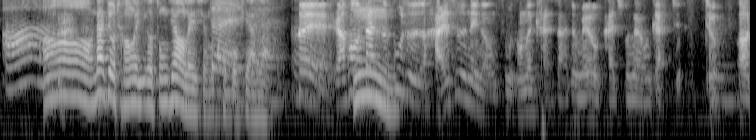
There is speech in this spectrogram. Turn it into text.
啊，哦，那就成了一个宗教类型的恐怖片了。对，嗯，对，然后但是嗯故事还是那种普通的砍杀，就没有拍出那种感觉。就啊，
